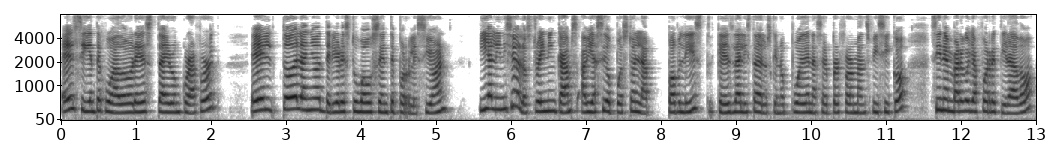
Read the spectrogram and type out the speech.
El siguiente jugador es Tyron Crawford. Él todo el año anterior estuvo ausente por lesión y al inicio de los training camps había sido puesto en la pub list, que es la lista de los que no pueden hacer performance físico. Sin embargo, ya fue retirado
